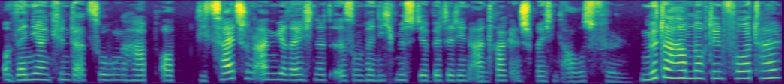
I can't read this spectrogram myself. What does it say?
und wenn ihr ein Kind erzogen habt, ob die Zeit schon angerechnet ist und wenn nicht, müsst ihr bitte den Antrag entsprechend ausfüllen. Mütter haben noch den Vorteil,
